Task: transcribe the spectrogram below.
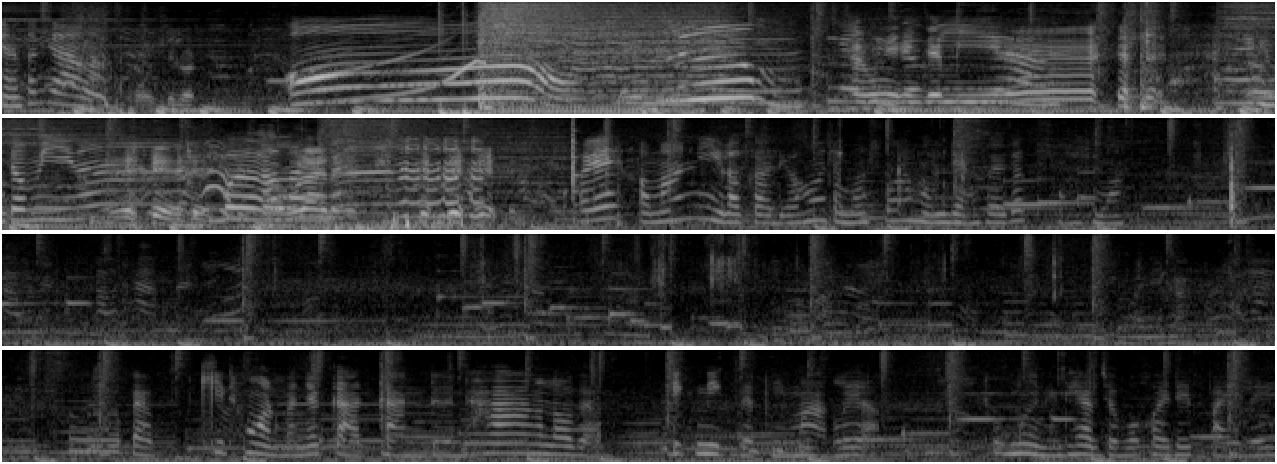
อย่างสักอย่างอะผงชูรสอ๋อ ลืมทำไงถึงจะมีนะทำไมถึงจะมีนะ เบอร์อะไรจำไม่ได้นะ โอเคประมาณนี้แล้วก็เดี๋ยวเราจะมาซ่อนหอมแดงใส่สักสองหัวคือแบบคิดหอนบรรยากาศการเดินทางเราแบบปิกนิกแบบนี้มากเลยอะทุกมื้อนี้แทบจะไม่ค่อยได้ไปเลย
